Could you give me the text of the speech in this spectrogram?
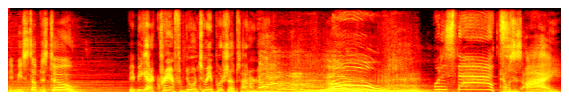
Maybe he stubbed his toe. Maybe he got a cramp from doing too many push-ups. I don't know. Oh. What is that? That was his eye.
